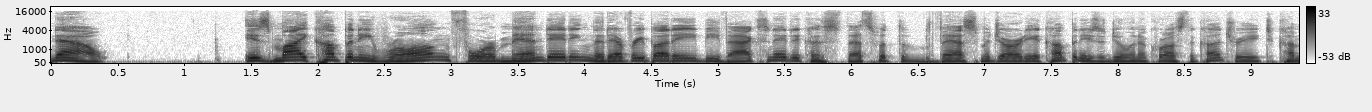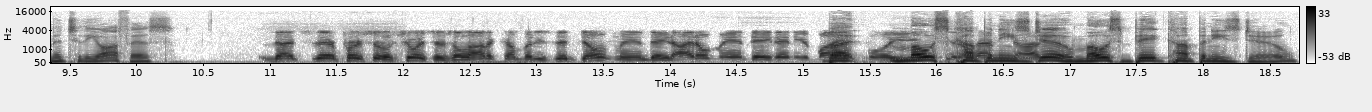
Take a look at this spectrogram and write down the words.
Now, is my company wrong for mandating that everybody be vaccinated? Because that's what the vast majority of companies are doing across the country to come into the office. That's their personal choice. There's a lot of companies that don't mandate. I don't mandate any of my but employees. most you know, companies do. Most big companies do.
